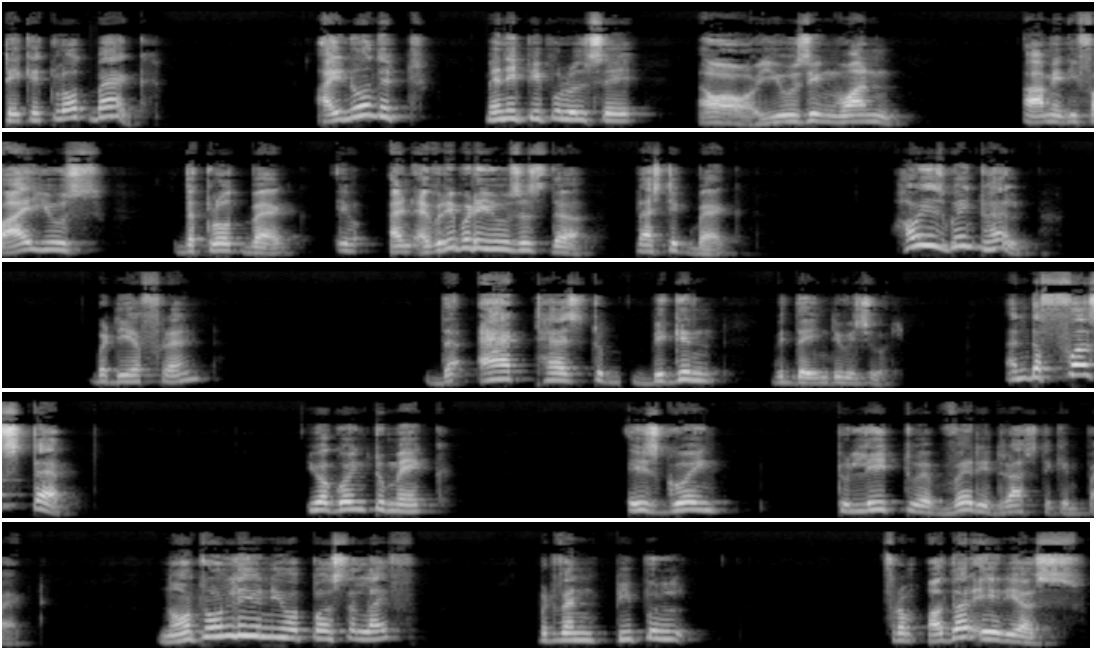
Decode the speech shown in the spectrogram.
take a cloth bag. I know that many people will say, oh, using one, I mean, if I use the cloth bag if, and everybody uses the plastic bag, how is going to help? But, dear friend, the act has to begin with the individual. And the first step you are going to make is going to lead to a very drastic impact, not only in your personal life, but when people from other areas,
